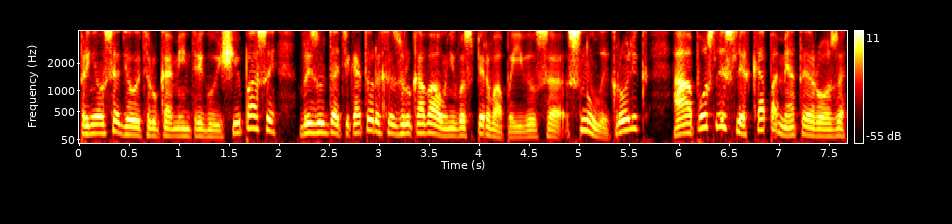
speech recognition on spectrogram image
принялся делать руками интригующие пасы, в результате которых из рукава у него сперва появился снулый кролик, а после слегка помятая роза,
